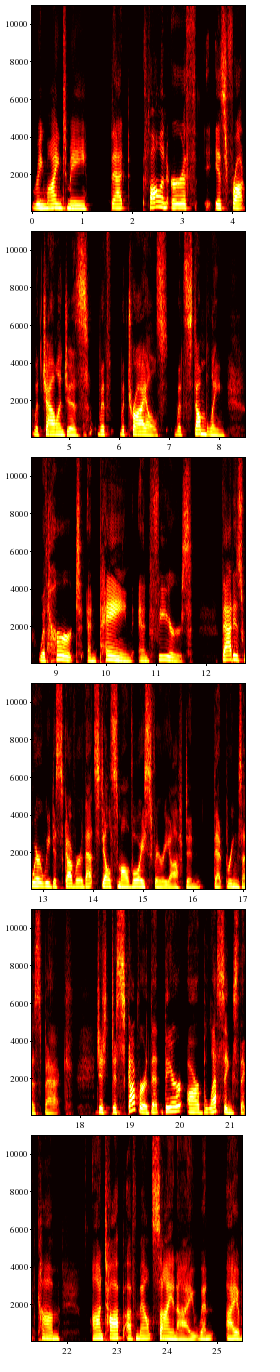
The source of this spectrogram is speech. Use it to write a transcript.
remind me that fallen earth is fraught with challenges, with, with trials, with stumbling, with hurt and pain and fears. That is where we discover that still small voice very often that brings us back just discover that there are blessings that come on top of Mount Sinai when I have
